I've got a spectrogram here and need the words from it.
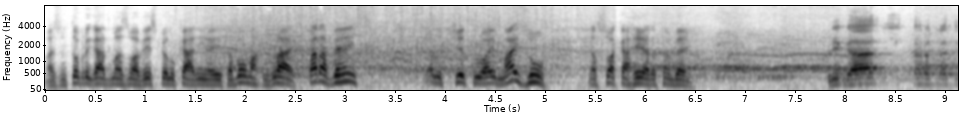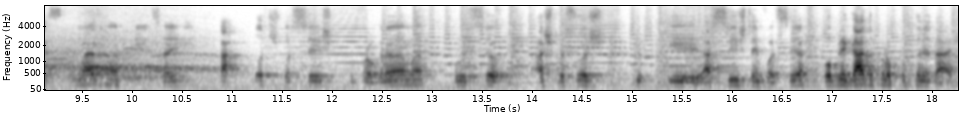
Mas muito obrigado mais uma vez pelo carinho aí, tá bom, Marcos Braz? Parabéns pelo título aí, mais um na sua carreira também. Obrigado, quero agradecer mais uma vez aí todos vocês do programa, seu, as pessoas que, que assistem você. Obrigado pela oportunidade.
